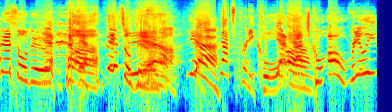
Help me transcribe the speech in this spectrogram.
this'll do. Uh, this'll do. Yeah. Yeah. That's pretty cool. Yeah, that's cool. Oh, really?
